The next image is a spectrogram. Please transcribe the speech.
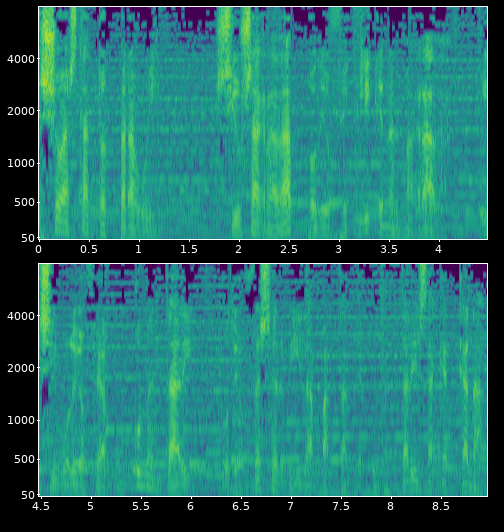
això ha estat tot per avui. Si us ha agradat, podeu fer clic en el m'agrada i si voleu fer algun comentari, podeu fer servir l'apartat de comentaris d'aquest canal.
